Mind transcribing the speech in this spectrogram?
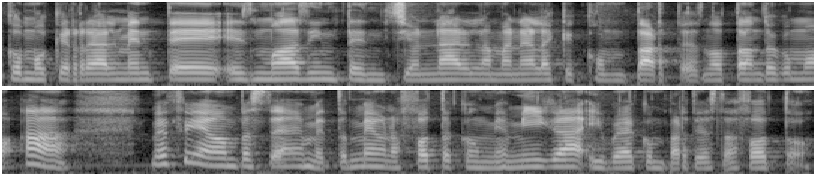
como que realmente es más intencional en la manera en la que compartes, no tanto como, ah, me fui a un pastel, me tomé una foto con mi amiga y voy a compartir esta foto.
